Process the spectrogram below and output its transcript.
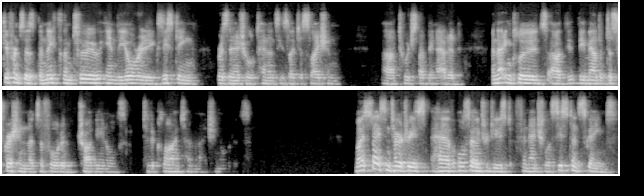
differences beneath them too in the already existing residential tenancies legislation uh, to which they've been added. And that includes uh, the, the amount of discretion that's afforded tribunals to decline termination orders. Most states and territories have also introduced financial assistance schemes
